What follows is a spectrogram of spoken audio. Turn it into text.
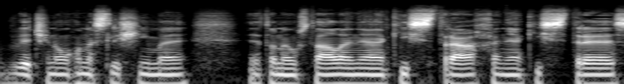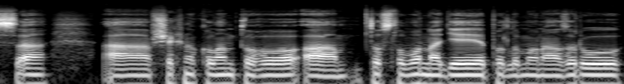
většinou ho neslyšíme, je to neustále nějaký strach a nějaký stres a, a všechno kolem toho. A to slovo naděje je podle mého názoru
